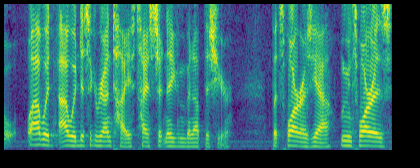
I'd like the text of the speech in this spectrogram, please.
Well, I would I would disagree on Tice. Tice shouldn't have even been up this year, but Suarez, yeah. I mean Suarez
